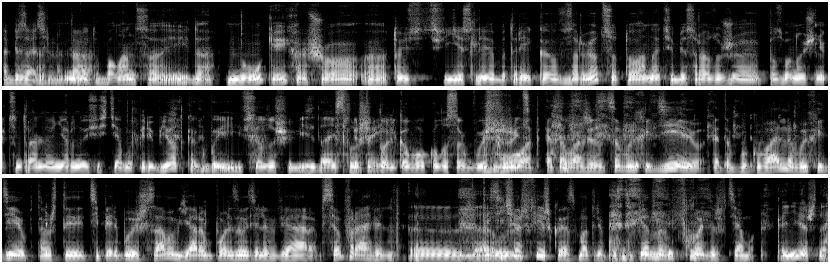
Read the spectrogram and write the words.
Обязательно, да. Нету баланса, и да. Ну окей, хорошо. А, то есть, если батарейка взорвется, то она тебе сразу же позвоночник, центральную нервную систему перебьет, как бы, и все зашибись, да? И Слушай, ты только в окулусах будешь Вот, жить. это ложится в их идею. Это буквально в их идею, потому что ты теперь будешь самым ярым пользователем VR. Все правильно. Э, Ты вот, сечешь фишку, я смотрю, постепенно входишь в тему. Конечно.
